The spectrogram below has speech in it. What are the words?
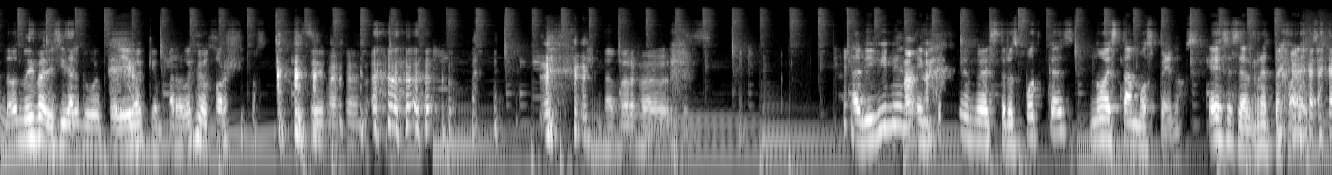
no, no iba a decir algo, güey, pero ya iba a quemar, güey, mejor no. Sí, mejor no. No, por favor. Adivinen No. en cuál de nuestros podcasts no estamos pedos. Ese es el reto para eso.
